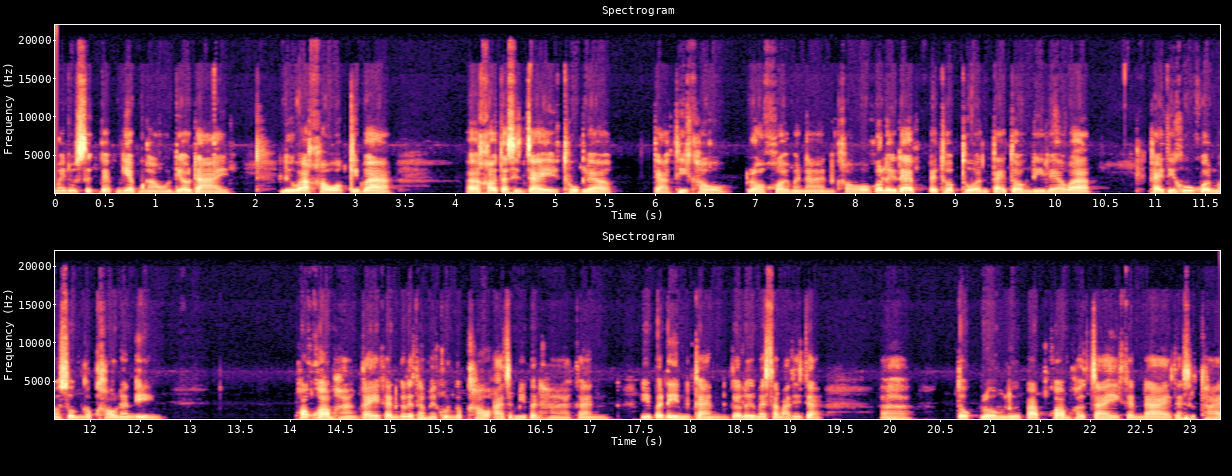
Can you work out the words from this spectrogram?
ไม่รู้สึกแบบเงียบเหงาเดียวดายหรือว่าเขาคิดว่าเขาตัดสินใจถูกแล้วจากที่เขารอคอยมานานเขาก็เลยได้ไปทบทวนไต่ตรองดีแล้วว่า ใครที่คู่ควรเหมาะสมกับเขานั่นเอง เพราะความห่างไกลกันก็เลยทำให้คุณกับเขาอาจจะมีปัญหากัน มีประเด็นกันก็เลยไม่สามารถที่จะตกลงหรือปรับความเข้าใจกันได้ แต่สุดท้าย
